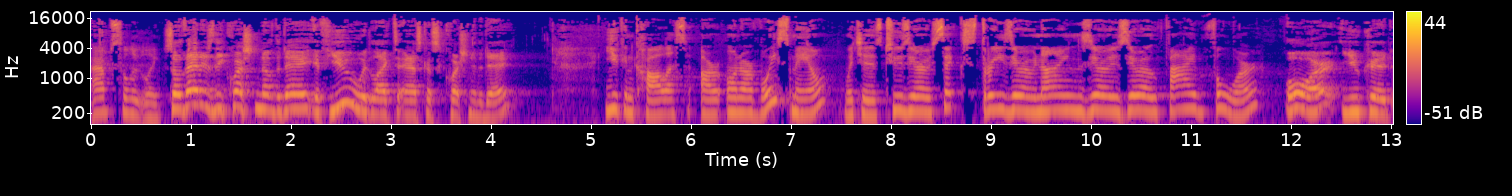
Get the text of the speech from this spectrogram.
absolutely. So that is the question of the day. If you would like to ask us a question of the day, You can call us our, on our voicemail, which is 206 309 0054. or you could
